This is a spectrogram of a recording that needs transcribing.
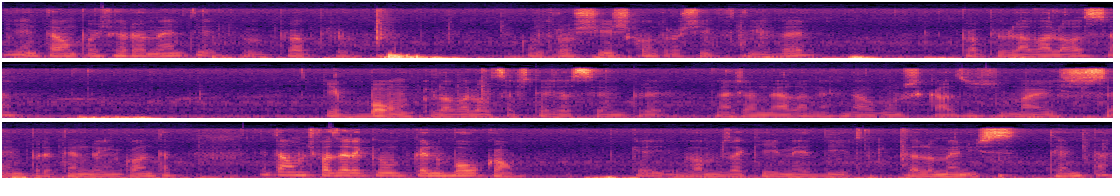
E então, posteriormente, o próprio Ctrl X, Ctrl Shift V, próprio lava-louça. É bom que o lava-louça esteja sempre na janela, né? em alguns casos, mas sempre tendo em conta. Então, vamos fazer aqui um pequeno balcão. Okay? Vamos aqui medir pelo menos 70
